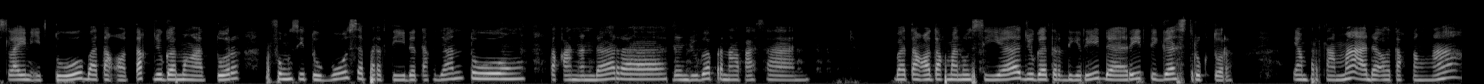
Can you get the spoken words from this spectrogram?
Selain itu, batang otak juga mengatur fungsi tubuh seperti detak jantung, tekanan darah, dan juga pernapasan. Batang otak manusia juga terdiri dari tiga struktur, yang pertama ada otak tengah,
